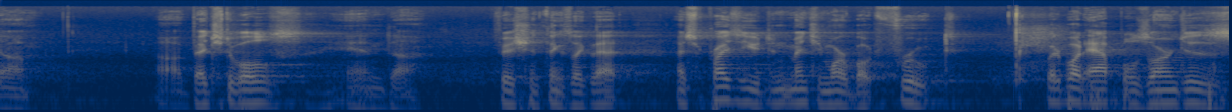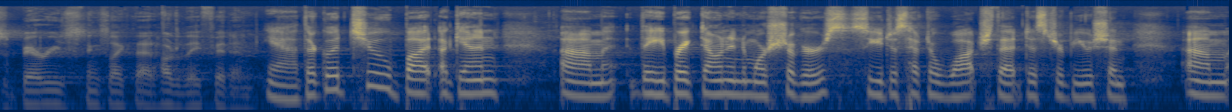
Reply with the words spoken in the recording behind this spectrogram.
um, uh, vegetables and uh, fish and things like that. I'm surprised that you didn't mention more about fruit. What about apples, oranges, berries, things like that? How do they fit in? Yeah, they're good too, but again, um, they break down into more sugars, so you just have to watch that distribution. Um,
